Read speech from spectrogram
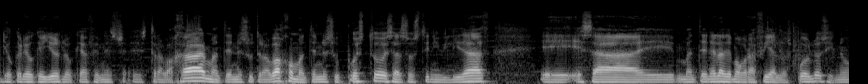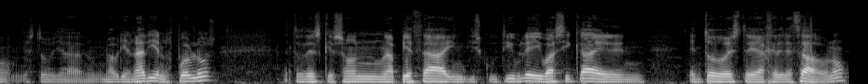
yo creo que ellos lo que hacen es, trabajar, mantener su trabajo, mantener su puesto, esa sostenibilidad, eh, esa eh, mantener la demografía en los pueblos, y no, esto ya no habría nadie en los pueblos. Entonces, que son una pieza indiscutible y básica en, en todo este ajedrezado, ¿no?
